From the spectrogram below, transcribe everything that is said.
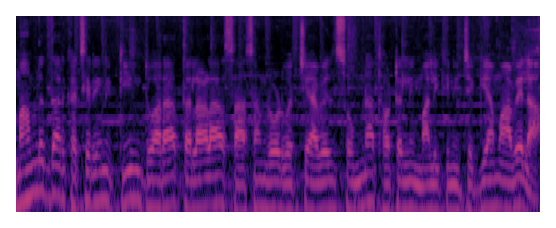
મામલતદાર કચેરીની ટીમ દ્વારા તલાળા સાસણ રોડ વચ્ચે આવેલ સોમનાથ હોટલની માલિકીની જગ્યામાં આવેલા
